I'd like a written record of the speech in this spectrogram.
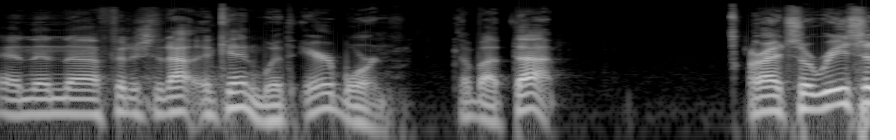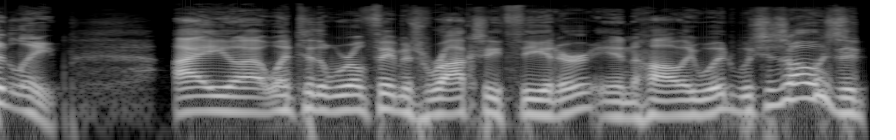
And then uh, finished it out again with Airbourne. How about that? All right, so recently I uh, went to the world famous Roxy Theater in Hollywood, which is always a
